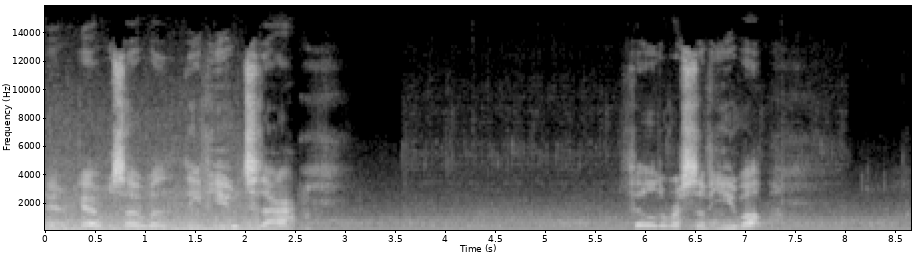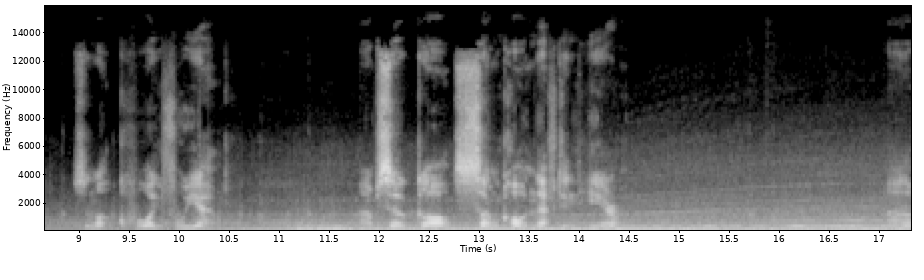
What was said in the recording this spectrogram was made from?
There we go, so we'll leave you to that. fill the rest of you up. So not quite full yet. I've still got some cotton left in here. I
